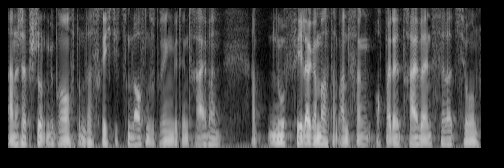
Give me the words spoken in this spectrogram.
anderthalb Stunden gebraucht, um das richtig zum Laufen zu bringen mit den Treibern. Habe nur Fehler gemacht am Anfang, auch bei der Treiberinstallation.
